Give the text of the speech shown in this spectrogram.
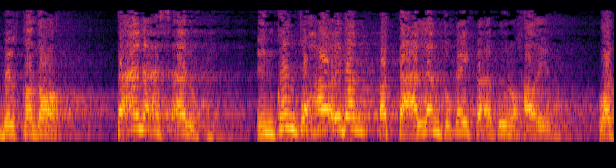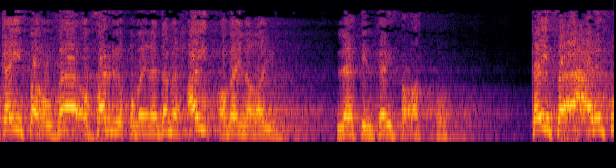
بالقضاء. فأنا أسألك إن كنت حائضا قد تعلمت كيف أكون حائضا وكيف أفرق بين دم الحيض وبين غيره لكن كيف أطهر كيف أعرف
